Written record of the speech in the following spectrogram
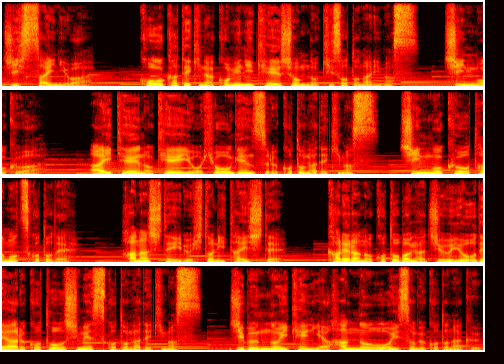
実際には効果的なコミュニケーションの基礎となります。沈黙は相手への敬意を表現することができます。沈黙を保つことで話している人に対して彼らの言葉が重要であることを示すことができます。自分の意見や反応を急ぐことなく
